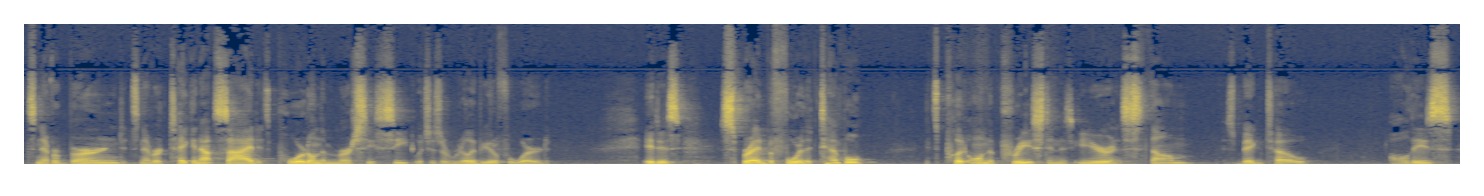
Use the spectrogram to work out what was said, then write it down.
It's never burned. It's never taken outside. It's poured on the mercy seat, which is a really beautiful word. It is spread before the temple. It's put on the priest in his ear and his thumb, his big toe all these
